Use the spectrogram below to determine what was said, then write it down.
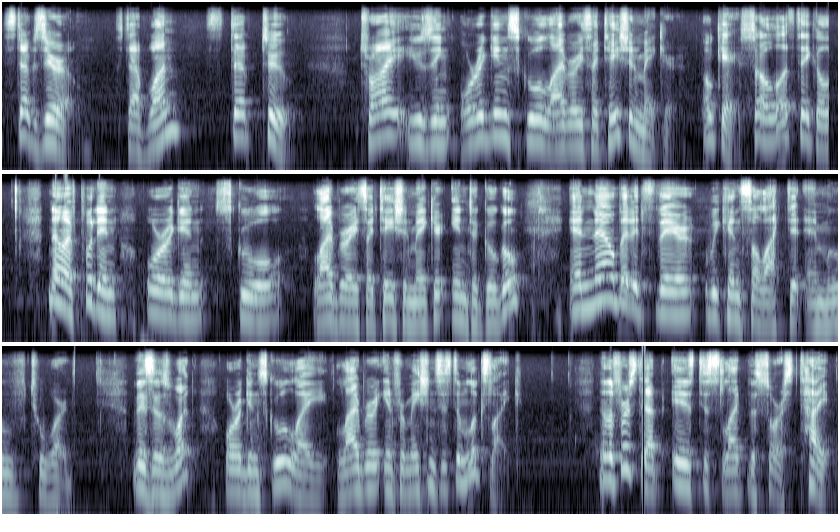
Step zero. Step one. Step two. Try using Oregon School Library Citation Maker. Okay, so let's take a look. Now I've put in Oregon School Library Citation Maker into Google, and now that it's there, we can select it and move towards. This is what Oregon School Library Information System looks like. Now the first step is to select the source type.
